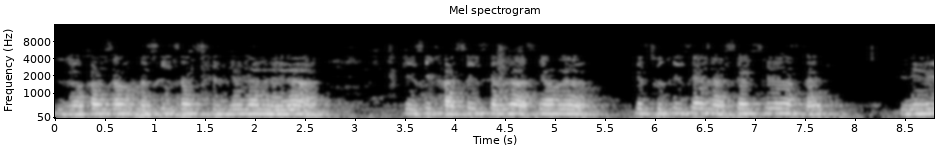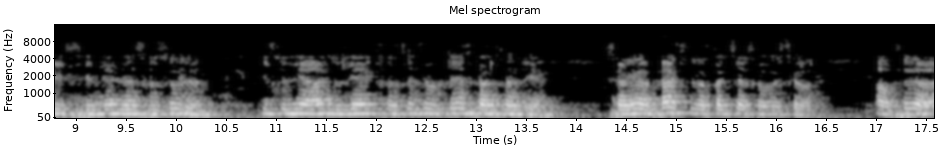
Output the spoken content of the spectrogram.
लोकांचा प्रतिसाद शिंदेला मिळणार त्याची खात्री करणं असल्यामुळं ते चुकीच्या रस्त्याचे असतात. मी शिंदेला सुचवलं. की तुम्ही आज उद्या एक स्वतंत्र प्रेस कॉन्फरन्स घ्या सगळ्या फॅक्ट लोकांच्या समोर ठेवा. आपल्याला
